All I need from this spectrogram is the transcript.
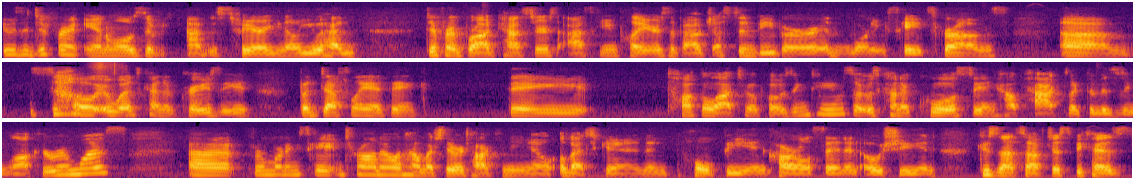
it was a different animal, it was atmosphere. You know, you had different broadcasters asking players about Justin Bieber in morning skate scrums. Um, so it was kind of crazy, but definitely I think they talk a lot to opposing teams. So it was kind of cool seeing how packed like the visiting locker room was uh, for morning skate in Toronto and how much they were talking, you know, Ovechkin and Holtby and Carlson and Oshie and Kuznetsov just because,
